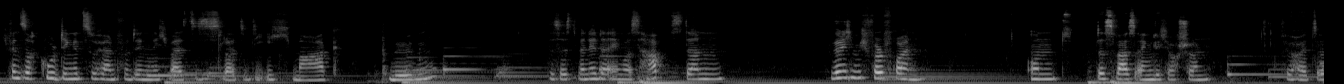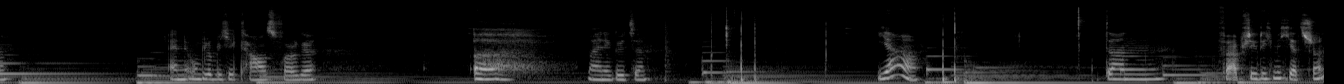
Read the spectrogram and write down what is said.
ich finde es auch cool, Dinge zu hören, von denen ich weiß, dass es Leute, die ich mag, mögen. Das heißt, wenn ihr da irgendwas habt, dann würde ich mich voll freuen. Und das war es eigentlich auch schon für heute. Eine unglaubliche Chaos-Folge. Oh, meine Güte. Ja, dann verabschiede ich mich jetzt schon.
